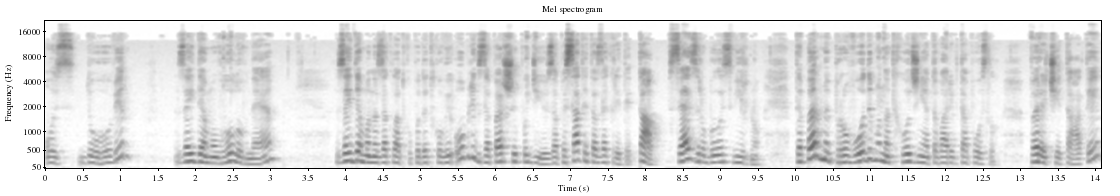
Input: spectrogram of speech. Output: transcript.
Ось договір. Зайдемо в головне. Зайдемо на закладку Податковий облік за першою подією. Записати та закрити. Так, все зробилось вірно. Тепер ми проводимо надходження товарів та послуг. Перечитати,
